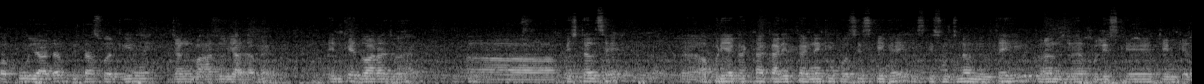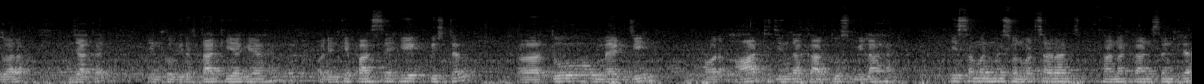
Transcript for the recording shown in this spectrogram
पप्पू यादव पिता स्वर्गीय जंग बहादुर यादव है इनके द्वारा जो है पिस्टल से अप्रिय घटना कारित करने की कोशिश की गई। इसकी सूचना मिलते ही तुरंत जो है पुलिस के टीम के द्वारा जाकर इनको गिरफ़्तार किया गया है और इनके पास से एक पिस्टल दो मैगजीन और आठ ज़िंदा कारतूस मिला है। इस संबंध में सोनवर्षा राज थाना कांड संख्या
